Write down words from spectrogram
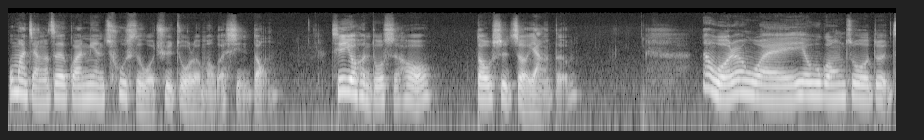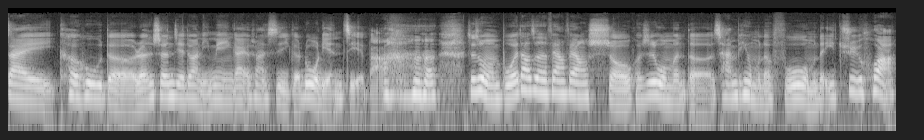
乌玛讲的这个观念促使我去做了某个行动。其实有很多时候都是这样的。那我认为业务工作对在客户的人生阶段里面，应该也算是一个弱连接吧。就是我们不会到真的非常非常熟，可是我们的产品、我们的服务、我们的一句话、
